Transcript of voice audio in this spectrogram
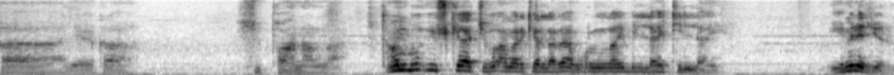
Ha, Devil Klaus. Sübhanallah. Tam bu üçkağıtçı bu Amerikalılara vallahi billahi tillahi. Yemin ediyorum.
